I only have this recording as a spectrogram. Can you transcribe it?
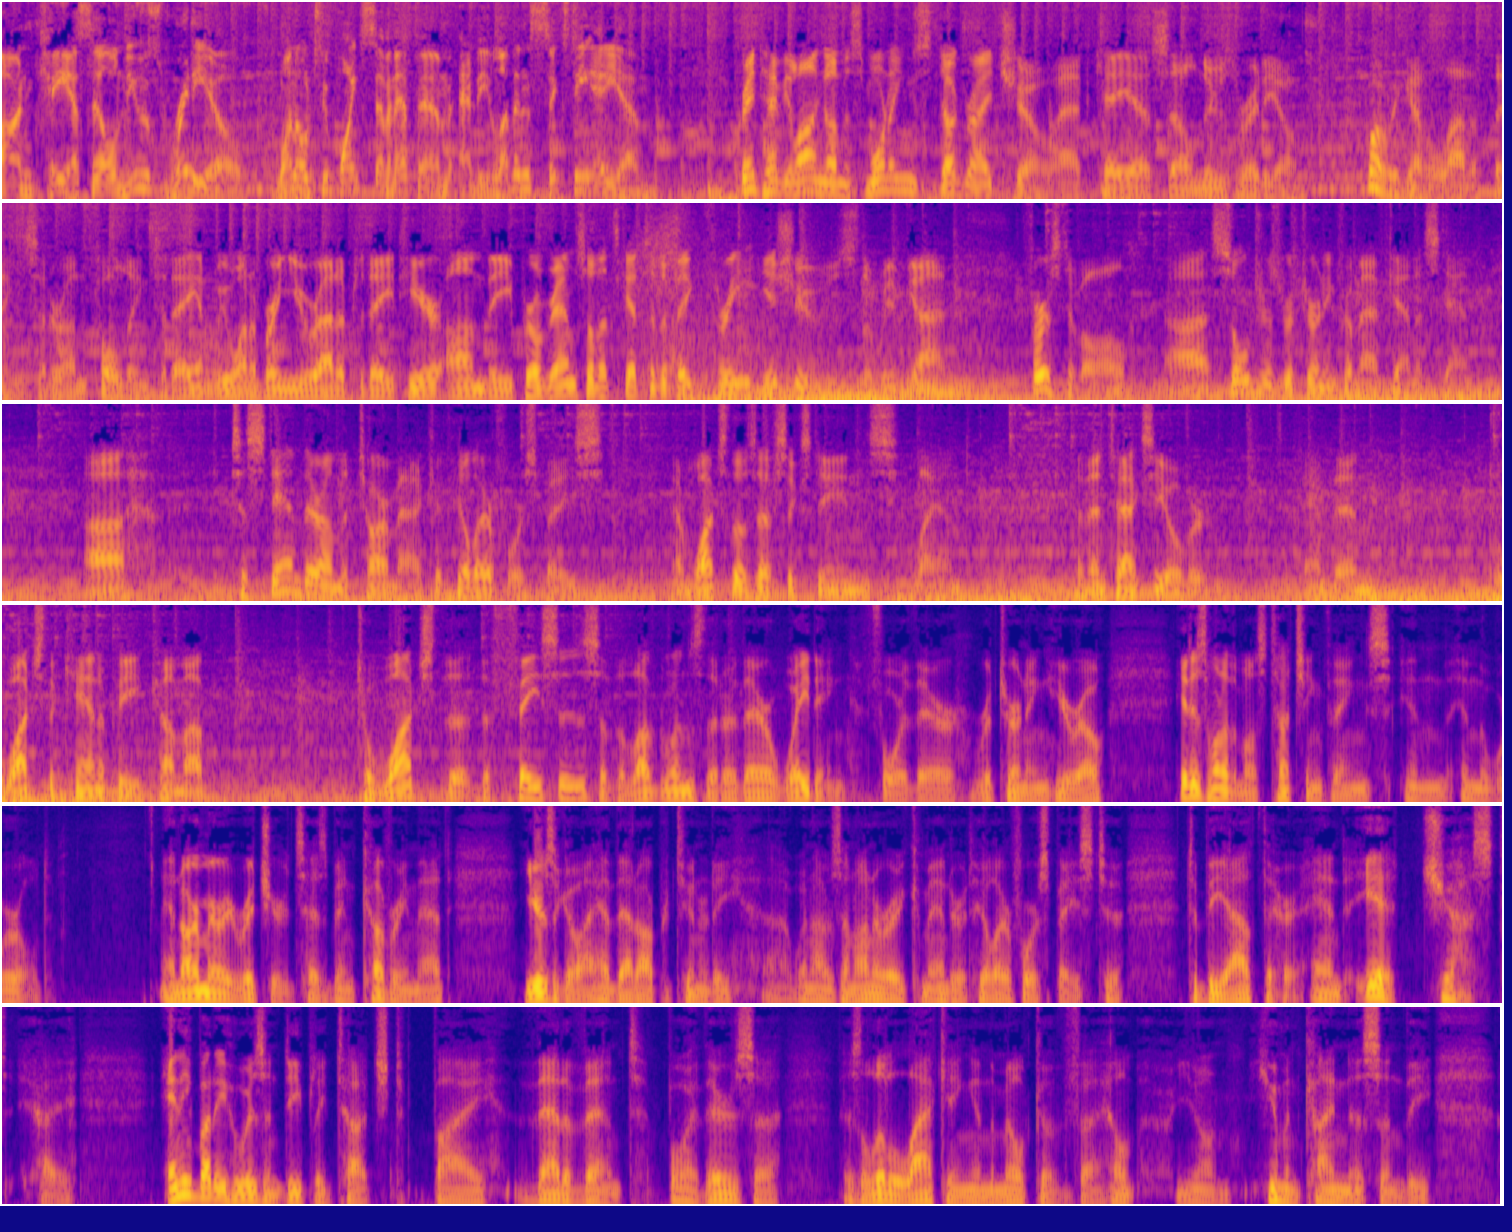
on KSL News Radio, 102.7 FM and 1160 AM. Great to have you along on this morning's Doug Wright Show at KSL News Radio. Well, we got a lot of things that are unfolding today, and we want to bring you right up to date here on the program. So let's get to the big three issues that we've got. First of all, uh, soldiers returning from Afghanistan. Uh, to stand there on the tarmac at Hill Air Force Base and watch those F 16s land, and then taxi over, and then to watch the canopy come up, to watch the, the faces of the loved ones that are there waiting for their returning hero. It is one of the most touching things in, in the world. And our Mary Richards has been covering that. Years ago, I had that opportunity uh, when I was an honorary commander at Hill Air Force Base to to be out there, and it just anybody who isn't deeply touched by that event, boy, there's a there's a little lacking in the milk of uh, you know human kindness and the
